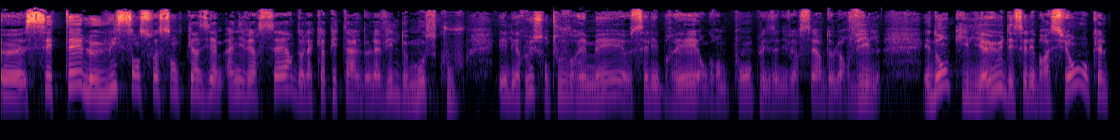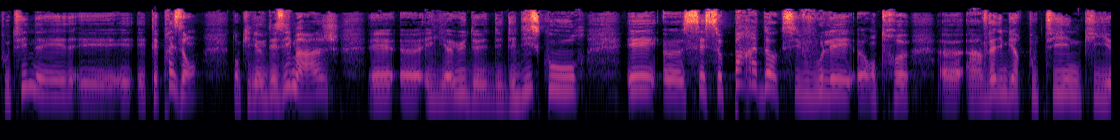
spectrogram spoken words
Euh, c'était le 875e anniversaire de la capitale, de la ville de Moscou. Et les Russes ont toujours aimé euh, célébrer en grande pompe les anniversaires de leur ville. Et donc, il y a eu des célébrations auxquelles Poutine était présent. Donc, il y a eu des images, et, euh, il y a eu des, discours. Et c'est ce paradoxe, si vous voulez, entre un Vladimir Poutine qui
